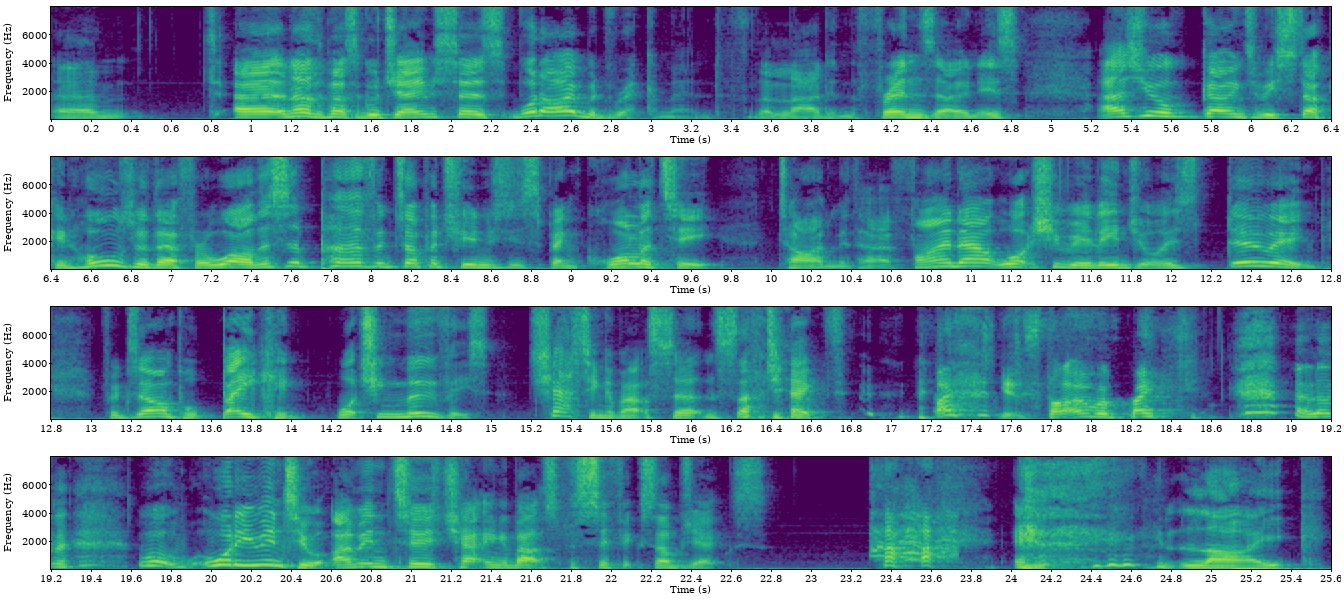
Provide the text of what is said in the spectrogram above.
Um, uh, another person called James says, What I would recommend for the lad in the friend zone is as you're going to be stuck in halls with her for a while, this is a perfect opportunity to spend quality time with her. Find out what she really enjoys doing. For example, baking, watching movies, chatting about certain subject. Bacon, starting with baking. I love it. What, what are you into? I'm into chatting about specific subjects. like,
